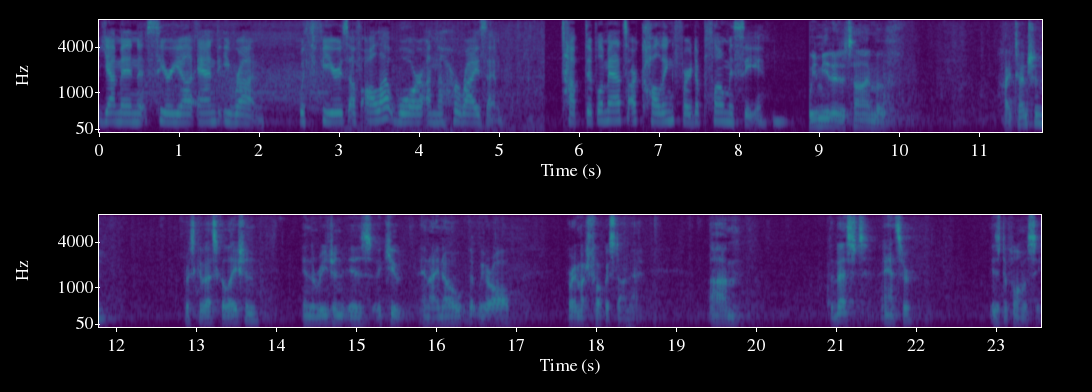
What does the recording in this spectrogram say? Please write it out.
Yemen, Syria, and Iran, with fears of all out war on the horizon. Top diplomats are calling for diplomacy. We meet at a time of high tension, risk of escalation in the region is acute, and I know that we are all very much focused on that. Um, the best answer is diplomacy,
